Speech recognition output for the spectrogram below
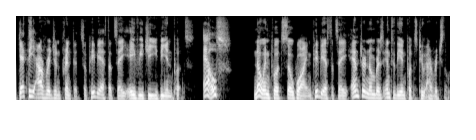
get the average and print it. So PBS that say AVG the inputs. Else, no inputs, so whine. PBS that say enter numbers into the inputs to average them.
